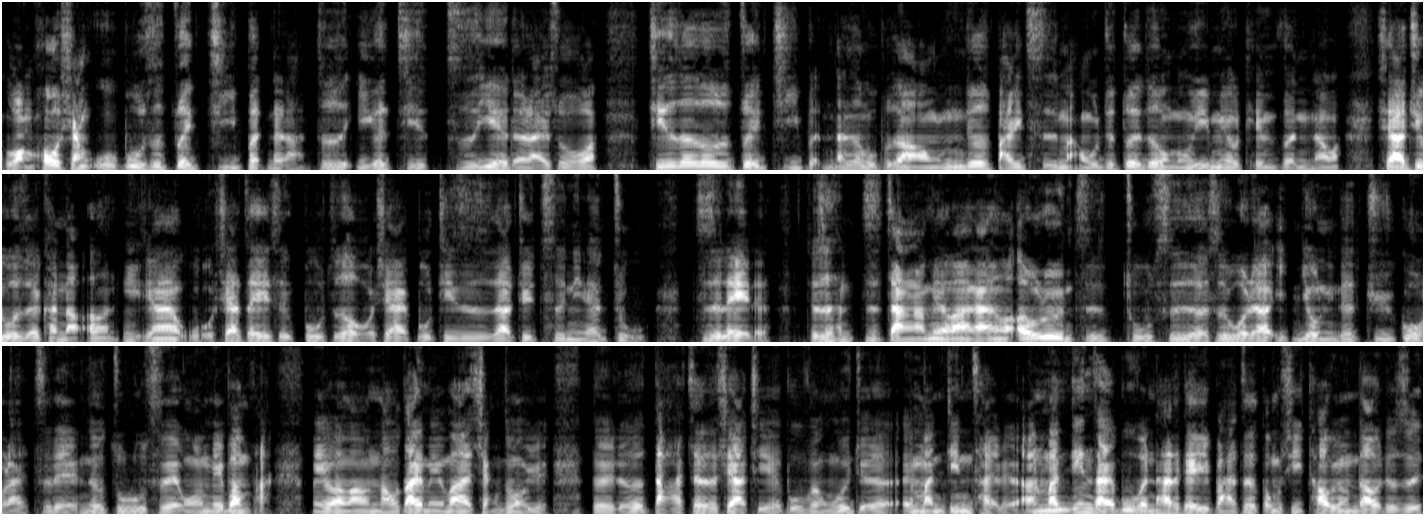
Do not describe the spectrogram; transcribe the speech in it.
往后想五步是最基本的啦，这是一个职职业的来说话，其实这都是最基本。但是我不知道，我们就是白痴嘛，我就对这种东西没有天分，你知道吗？下去我只会看到，啊，你现在我下这一步之后，我下一步其实是要去吃你的猪之类的，就是很智障啊，没有办法，然后欧论之猪吃的是为了要引诱你的车过来之类的，那个诸如此类，我们没办法，没办法，脑袋没办法想这么远。对，就是打这个下棋的部分，我会觉得诶蛮精彩的啊，蛮精彩的部分，它是可以把这个东西套用到就是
